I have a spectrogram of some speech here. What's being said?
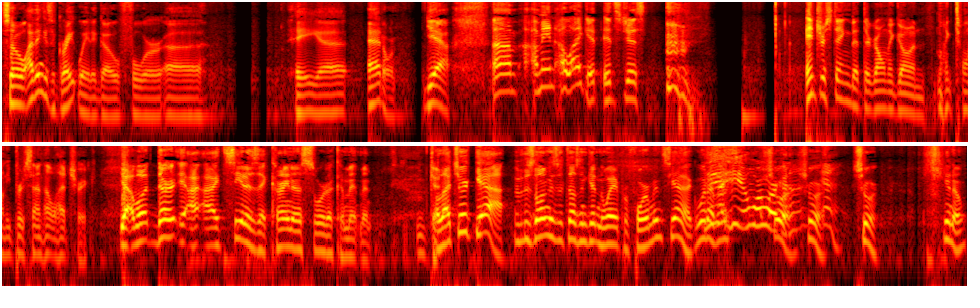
So I think it's a great way to go for uh, a uh, add-on. yeah. Um, I mean, I like it. It's just interesting that they're only going like twenty percent electric. Yeah, well, there I, I see it as a kind of sort of commitment. Okay. Electric, yeah. As long as it doesn't get in the way of performance, yeah, whatever. Yeah, yeah, we're working sure, on it. sure, Yeah. sure. You know,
